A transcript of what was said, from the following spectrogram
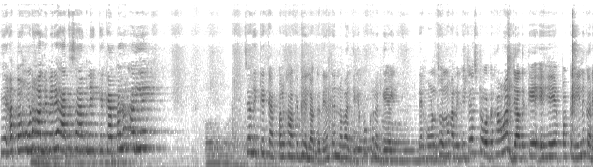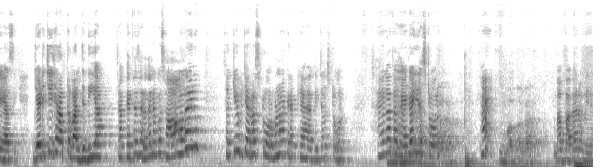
ਤੇ ਆਪਾਂ ਹੁਣ ਹਾਲੇ ਮੇਰੇ ਹੱਥ ਸਾਹਿਬ ਨੇ ਇੱਕ ਇੱਕ ਐਪਲ ਖਾ ਲਈਏ। ਚਲ ਇੱਕ ਇੱਕ ਐਪਲ ਖਾ ਕੇ ਫੇਰ ਲੱਗਦੇ ਆ 3 ਵੱਜ ਗਏ, ਭੁੱਖ ਲੱਗੇ ਆਈ। ਤੇ ਹੁਣ ਤੁਹਾਨੂੰ ਹਾਲੇ ਕਿਚਨ ਸਟੋਰ ਦਿਖਾਵਾਂ, ਜਦ ਕਿ ਇਹ ਆਪਾਂ ਕਲੀਨ ਕਰਿਆ ਸੀ। ਜਿਹੜੀ ਚੀਜ਼ ਹੱਥ ਵੱਜਦੀ ਆ, ਚੱਕ ਇੱਥੇ ਸੜਦੇ ਨੇ ਕੋਈ ਸਾਹ ਆਉਂਦਾ ਇਹਨੂੰ? ਸੱਚੀ ਵਿਚਾਰਾ ਸਟੋਰ ਬਣਾ ਕੇ ਰੱਖਿਆ ਹੈ ਕਿਚਨ ਸਟੋਰ ਹੈਗਾ ਤਾਂ ਹੈਗਾ ਹੀ ਆ ਸਟੋਰ ਹੈ? ਬਾਬਾ ਘਰ ਬਾਬਾ ਘਰ ਆ ਮੇਰਾ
